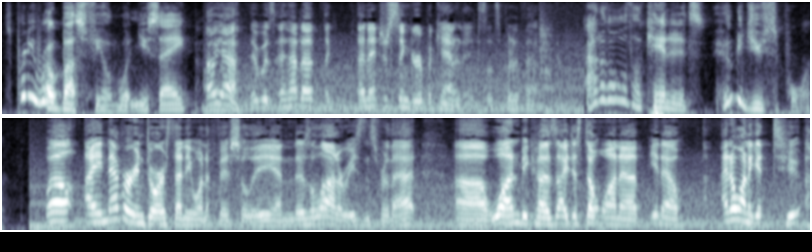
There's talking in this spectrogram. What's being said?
it's a pretty robust field, wouldn't you say? Oh yeah, it was. It had a, a, an interesting group of candidates. Let's put it that way. Out of all the candidates, who did you support? Well, I never endorsed anyone officially, and there's a lot of reasons for that. Uh, one, because I just don't want to, you know, I don't want to get too.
